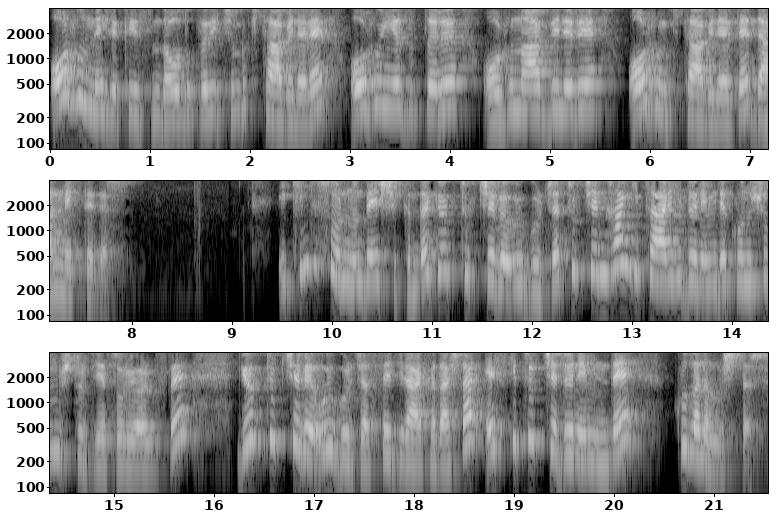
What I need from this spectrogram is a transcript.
Orhun Nehri kıyısında oldukları için bu kitabelere Orhun yazıtları, Orhun abideleri, Orhun kitabeleri de denmektedir. İkinci sorunun B şıkkında Göktürkçe ve Uygurca Türkçenin hangi tarihi döneminde konuşulmuştur diye soruyor bize. Göktürkçe ve Uygurca sevgili arkadaşlar eski Türkçe döneminde kullanılmıştır.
